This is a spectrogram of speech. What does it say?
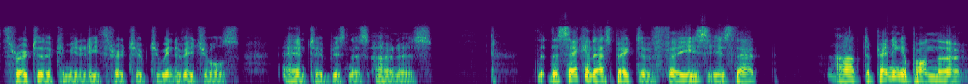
through to the community, through to, to individuals and to business owners. The, the second aspect of fees is that uh, depending upon the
